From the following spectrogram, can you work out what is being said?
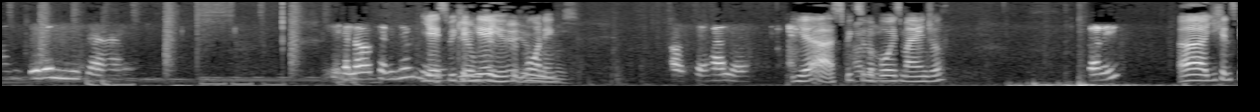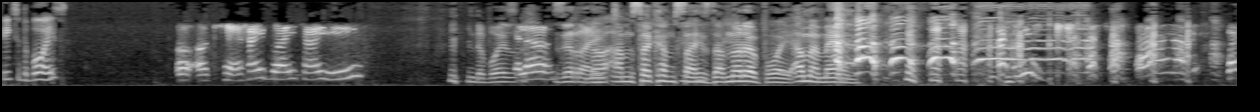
I'm good and you guys. Hello, can you hear me? Yes, we can Yeah, we hear can you. Good morning. Anonymous. Okay, hello. Yeah, speak to the boys, my angel. Sorry? Uh, you can speak to the boys. Oh, okay. Hi, boys. How are you? the boys. Hello? Is right? No, I'm circumcised. I'm not a boy. I'm a man. but she's not telling about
